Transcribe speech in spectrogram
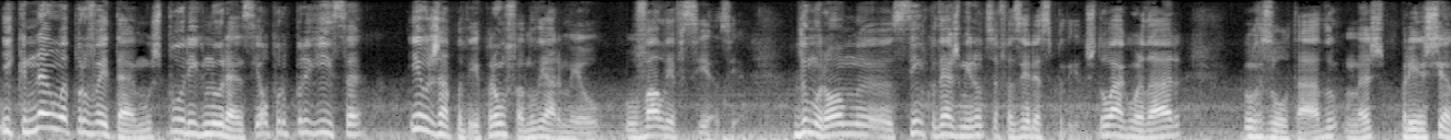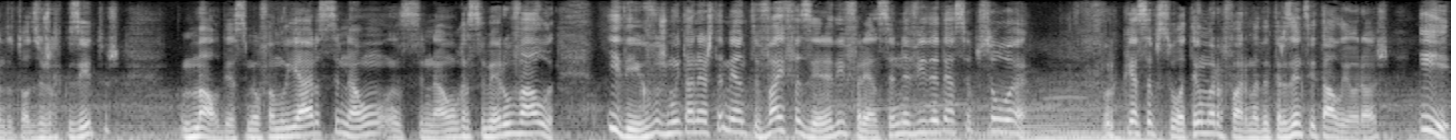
e que não aproveitamos por ignorância ou por preguiça. Eu já pedi para um familiar meu o Vale Eficiência. Demorou-me 5, 10 minutos a fazer esse pedido. Estou a aguardar o resultado, mas preenchendo todos os requisitos, mal desse meu familiar se não, se não receber o vale. E digo-vos muito honestamente, vai fazer a diferença na vida dessa pessoa porque essa pessoa tem uma reforma de 300 e tal euros e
